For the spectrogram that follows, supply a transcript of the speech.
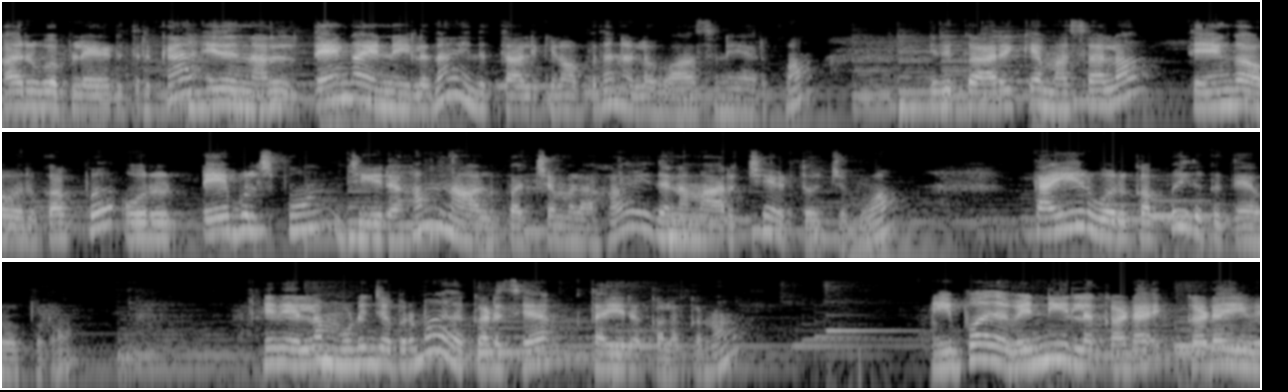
கருவேப்பிலை எடுத்திருக்கேன். இது நல் தேங்காய் எண்ணெயில் தான் இது தாளிக்கணும். அப்போ தான் நல்ல வாசனையாக இருக்கும். இதுக்கு அரைக்க மசாலா தேங்காய் ஒரு கப்பு ஒரு டேபிள் ஸ்பூன் ஜீரகம் நாலு பச்சை மிளகாய். இதை நம்ம அரைச்சி எடுத்து வச்சுக்குவோம். தயிர் ஒரு கப்பு இதுக்கு தேவைப்படும். இது எல்லாம் முடிஞ்ச அப்புறமா அதை கடைசியாக தயிரை கலக்கணும். இப்போ அதை வெந்நீரில் கடாய் கடாய் வ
